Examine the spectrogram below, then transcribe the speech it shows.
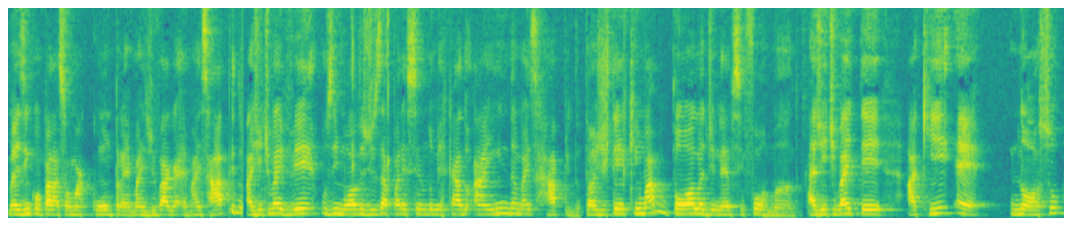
mas em comparação a uma compra é mais devagar, é mais rápido. A gente vai ver os imóveis desaparecendo do mercado ainda mais rápido. Então a gente tem aqui uma bola de neve se formando. A gente vai ter aqui é nosso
